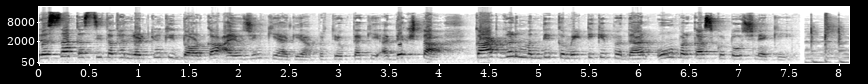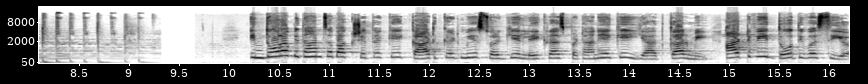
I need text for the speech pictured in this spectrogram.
रस्सा कस्सी तथा लड़कियों की दौड़ का आयोजन किया गया। प्रतियोगिता की अध्यक्षता काठगढ़ मंदिर कमेटी के प्रधान ओम प्रकाश कोटोच ने की। इंदौरा विधानसभा क्षेत्र के काठगढ़ में स्वर्गीय लेखराज पठानिया के यादगार में आठवीं दो दिवसीय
